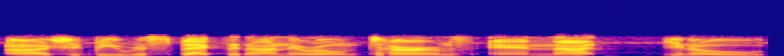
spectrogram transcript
uh, should be respected on their own terms and not, you know,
